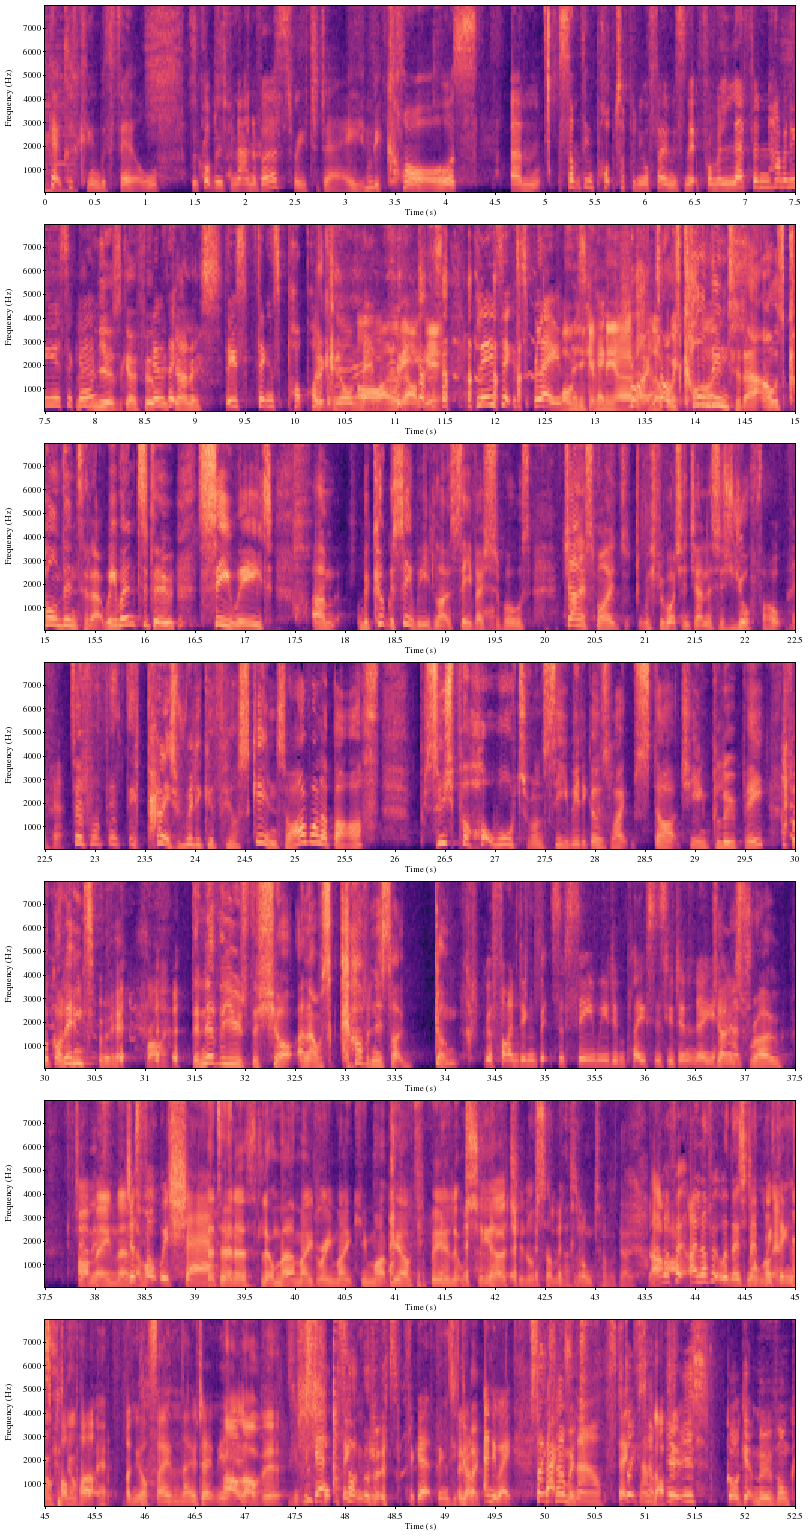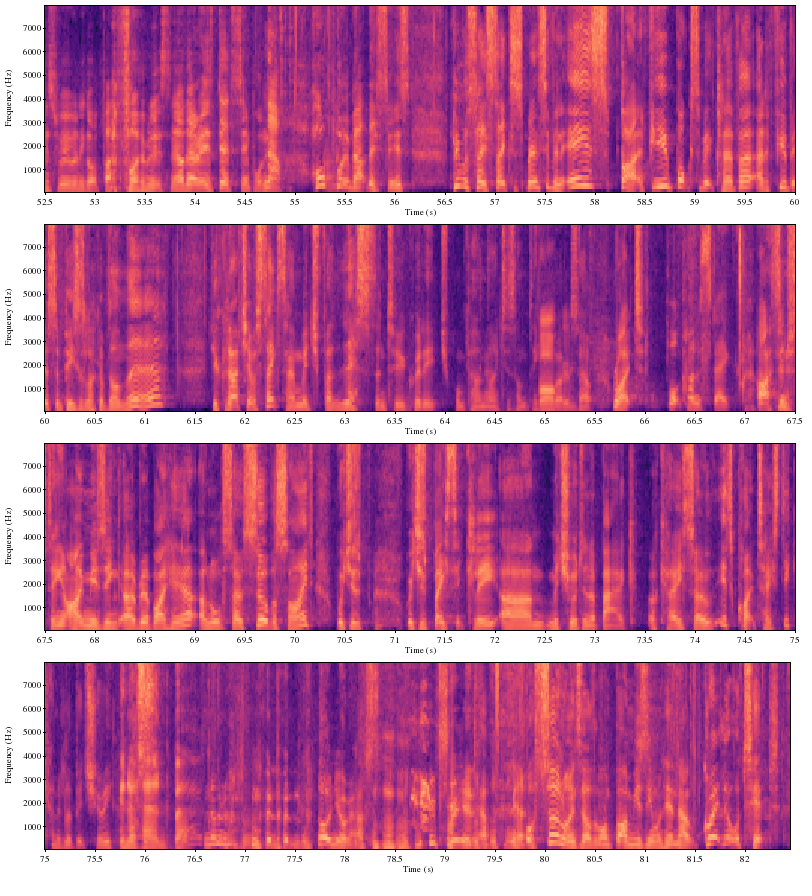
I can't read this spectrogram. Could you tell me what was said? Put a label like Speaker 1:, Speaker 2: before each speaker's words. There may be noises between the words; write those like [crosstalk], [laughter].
Speaker 1: we get cooking with Phil, we've got bit of an anniversary today
Speaker 2: Mm-hmm.
Speaker 1: because um, something popped up on your phone, isn't it? From 11, how many years ago?
Speaker 2: 11 years ago, Phil
Speaker 1: You know
Speaker 2: with
Speaker 1: that
Speaker 2: Janice.
Speaker 1: These things pop up in your [laughs]
Speaker 3: Oh, I love
Speaker 1: memories.
Speaker 3: it.
Speaker 1: Please explain.
Speaker 3: Oh, you're giving me
Speaker 1: picture.
Speaker 3: a-
Speaker 2: Right, I was
Speaker 3: Wick
Speaker 2: conned
Speaker 3: vibes.
Speaker 2: into that. I was conned into that. We went to do seaweed. Um, we cook with seaweed, like sea vegetables. Janice, my, if you're watching Janice, it's your fault. [laughs]
Speaker 1: Okay.
Speaker 2: Says, well, apparently it's really good for your skin. So I run a bath. As soon as you put hot water on seaweed, it goes like starchy and gloopy. So I got [laughs] into it.
Speaker 3: Right.
Speaker 2: They never used the shot, and I was covered in this like gunk.
Speaker 1: You're finding bits of seaweed in places you didn't know you
Speaker 2: Janice
Speaker 1: had.
Speaker 2: Rowe.
Speaker 3: I mean, they-
Speaker 1: Just
Speaker 3: they
Speaker 1: thought
Speaker 3: might-
Speaker 1: we'd share.
Speaker 3: They're doing a Little Mermaid remake. You might be able to be a little sea urchin or something.
Speaker 2: That's a long time ago.
Speaker 1: I love it. I love it when those
Speaker 3: Still
Speaker 1: memory things
Speaker 3: Phil,
Speaker 1: pop
Speaker 3: got
Speaker 1: up
Speaker 3: it.
Speaker 1: on your phone, though, don't you?
Speaker 3: I love it.
Speaker 1: You forget [laughs]
Speaker 2: Pops
Speaker 1: things. you forget things you've done. Anyway,
Speaker 2: steak
Speaker 1: back
Speaker 2: sandwich.
Speaker 1: now. Steak, sandwich.
Speaker 3: Love it.
Speaker 2: it is. Got to get move on because we've only got five, five minutes now. There it is, dead simple. Now, whole point about this is, people say steak's expensive, and it is, but if you box a bit clever, add a few bits and pieces like I've done there, you could actually have a steak sandwich for less than two quid each, one pound ninety something.
Speaker 3: Bargain.
Speaker 2: works out. Right.
Speaker 1: What kind of steak?
Speaker 2: Ah, it's interesting. I'm using uh, ribeye here and also silver side, which is which is basically um, matured in a bag. Okay, so it's quite tasty, can be a little bit chewy.
Speaker 3: In a handbag?
Speaker 2: No, no, no, [laughs] no, no, no, not in your house. [laughs] Free in house. Or sirloin's another one, but I'm using one here. Now, great little tips.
